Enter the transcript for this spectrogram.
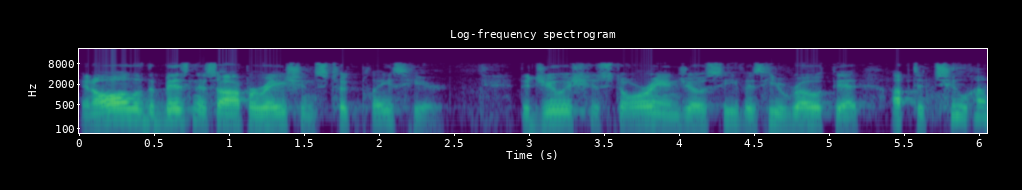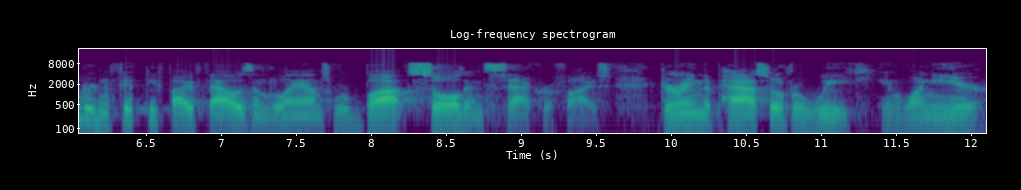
And all of the business operations took place here. The Jewish historian Josephus, he wrote that up to 255,000 lambs were bought, sold, and sacrificed during the Passover week in one year.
